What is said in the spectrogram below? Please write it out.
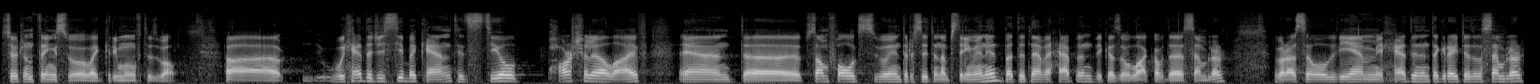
certain things were like removed as well. Uh, we had the GC backend. It's still partially alive, and uh, some folks were interested in upstreaming it, but it never happened because of lack of the assembler. Whereas LLVM had an integrated assembler,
